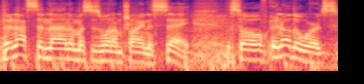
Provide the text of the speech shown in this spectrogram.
They're not synonymous, is what I'm trying to say. So, in other words,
